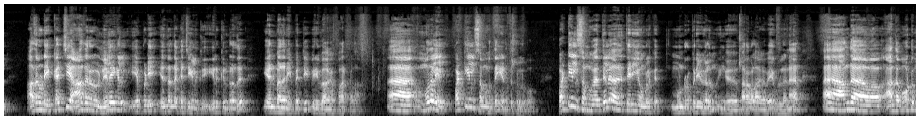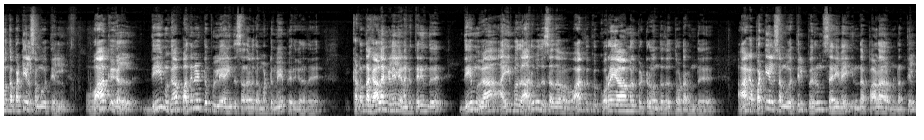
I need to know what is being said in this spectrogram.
அதனுடைய கட்சி ஆதரவு நிலைகள் எப்படி எந்தெந்த கட்சிகளுக்கு இருக்கின்றது என்பதனை பற்றி விரிவாக பார்க்கலாம். முதலில் பட்டியல் சமூகத்தை எடுத்துக்கொள்வோம். பட்டியல் சமூகத்தில் அது தெரியும் உங்களுக்கு. மூன்று பிரிவுகளும் இங்கு பரவலாகவே உள்ளனர் அந்த அந்த ஒட்டுமொத்த பட்டியல் சமூகத்தில் வாக்குகள் திமுக பதினெட்டு புள்ளி ஐந்து சதவீதம் மட்டுமே பெறுகிறது. கடந்த காலங்களில் எனக்கு தெரிந்து திமுக ஐம்பது அறுபது சத வாக்குக்கு குறையாமல் பெற்று வந்தது தொடர்ந்து. ஆக பட்டியல் சமூகத்தில் பெரும் சரிவை இந்த பாராளுமன்றத்தில்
